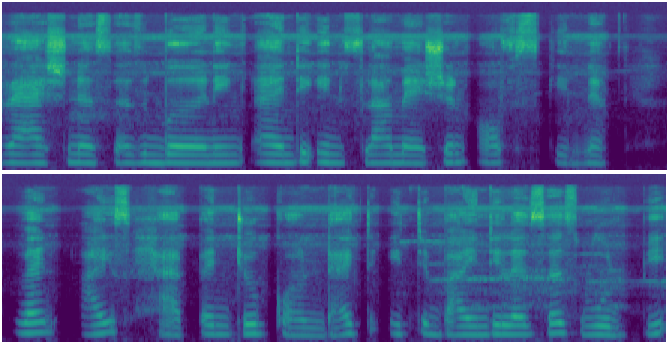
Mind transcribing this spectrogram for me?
rashes, burning and inflammation of skin. When eyes happen to contact it, bindlesses would be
